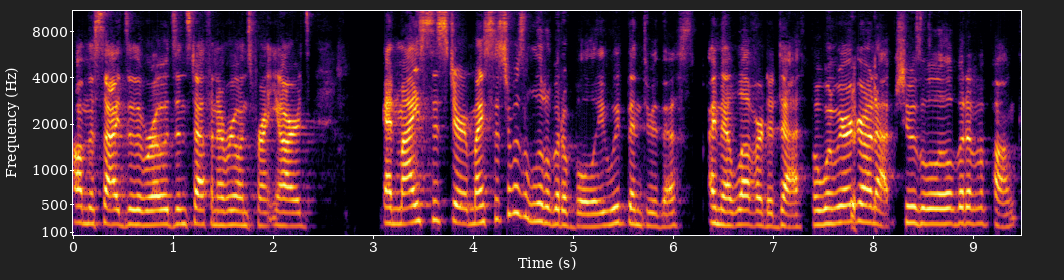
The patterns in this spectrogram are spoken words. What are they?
on the sides of the roads and stuff in everyone's front yards. And my sister, my sister was a little bit of bully. We've been through this. I mean, I love her to death. But when we were growing up, she was a little bit of a punk.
